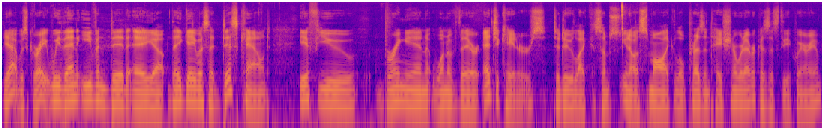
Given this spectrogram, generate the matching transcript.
Yeah, it was great. We then even did a. Uh, they gave us a discount if you bring in one of their educators to do like some, you know, a small like little presentation or whatever, because it's the aquarium.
